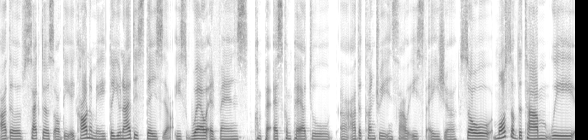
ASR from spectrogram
other sectors of the economy, the United States uh, is well advanced as compared to uh, other countries in Southeast Asia. So most of the time, we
